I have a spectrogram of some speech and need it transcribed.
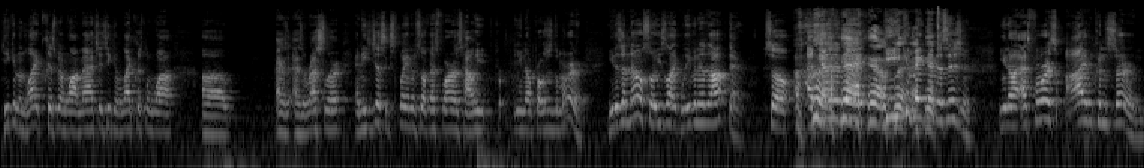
He can like Chris Benoit matches. He can like Chris Benoit uh, as as a wrestler, and he just explained himself as far as how he you know approaches the murder. He doesn't know, so he's like leaving it out there. So at the end of the day, he can make that decision. You know, as far as I'm concerned,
